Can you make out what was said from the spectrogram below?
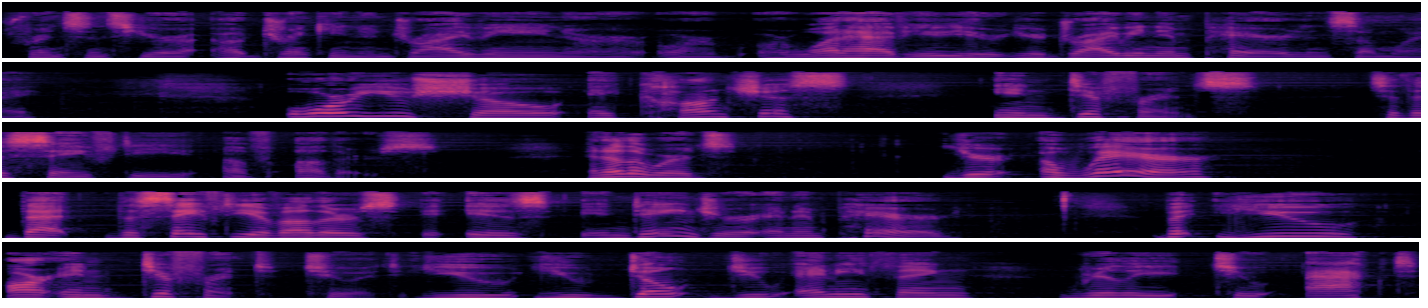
For instance, you're out drinking and driving, or, or, or what have you, you're, you're driving impaired in some way, or you show a conscious indifference to the safety of others. In other words, you're aware that the safety of others is in danger and impaired, but you are indifferent to it. You you don't do anything really to act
